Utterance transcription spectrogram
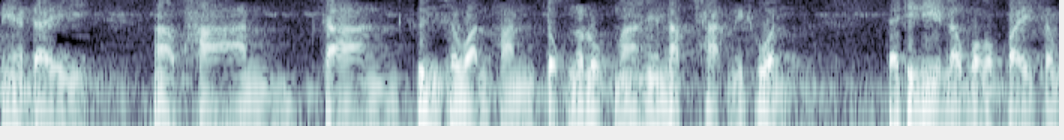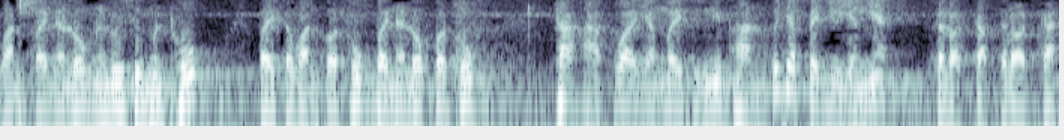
เนี่ยได้ผ่านการขึ้นสวรรค์ผ่านตกนรกมาเนี่ยนับชาติไม่ถ้วน แต่ทีนี้เราบอกไปสวรรค์ไปนรกเนี่ยรู้สึกมันทุกข์ไปสวรรค์ก็ทุกข์ไปนรกก็ทุกข์ถ้าหากว่ายังไม่ถึงนิพพานก็จะเป็นอยู่อย่างเนี้ยตลอดกับตลอดกัน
